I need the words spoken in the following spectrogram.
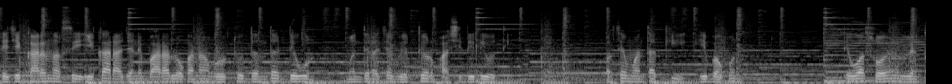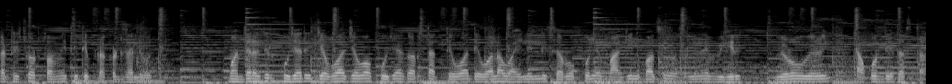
त्याचे कारण असे एका राजाने बारा लोकांना मृत्यूदंड देऊन मंदिराच्या भिंतीवर फाशी दिली होती. असे म्हणतात की हे बघून तेव्हा स्वयं व्यंकटेश्वर स्वामी तिथे प्रकट झाले होते. मंदिरातील पुजारी जेव्हा जेव्हा पूजा करतात तेव्हा देवाला वाहिलेली सर्व फुले मागील बाजूस असलेल्या विहिरीत वेळोवेळी टाकून देत असतात.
